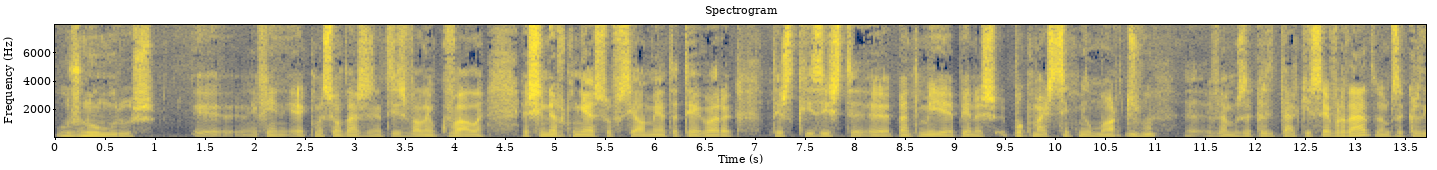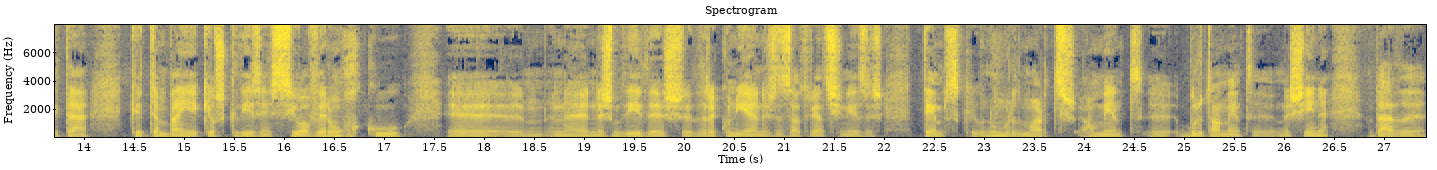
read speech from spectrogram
os números enfim, é como a sondagem diz, valem o que valem. A China reconhece oficialmente, até agora, desde que existe a pandemia, apenas pouco mais de 5 mil mortos. Uhum. Eh, vamos acreditar que isso é verdade, vamos acreditar que também aqueles que dizem se houver um recuo eh, na, nas medidas draconianas das autoridades chinesas, teme-se que o número de mortes aumente eh, brutalmente na China, dada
